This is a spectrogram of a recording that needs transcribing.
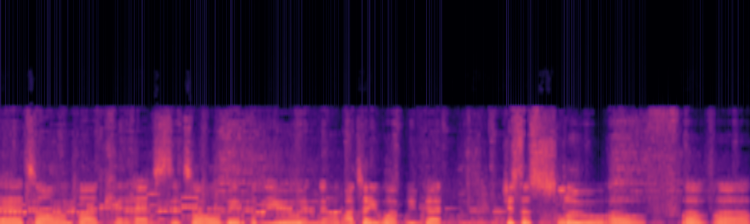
it's all on podcast. It's all available to you, and uh, I'll tell you what, we've got just a slew of of, uh,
